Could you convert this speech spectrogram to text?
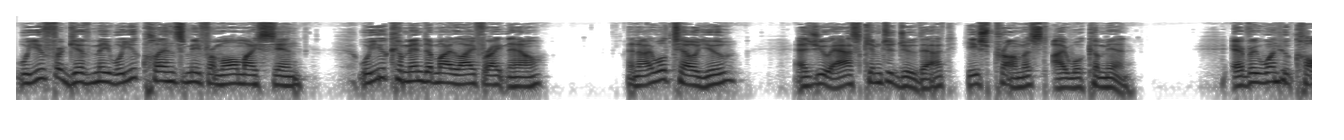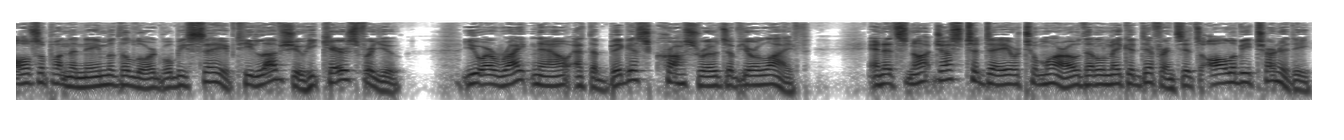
Will you forgive me? Will you cleanse me from all my sin? Will you come into my life right now? And I will tell you, as you ask him to do that, he's promised, I will come in. Everyone who calls upon the name of the Lord will be saved. He loves you. He cares for you. You are right now at the biggest crossroads of your life. And it's not just today or tomorrow that'll make a difference. It's all of eternity.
